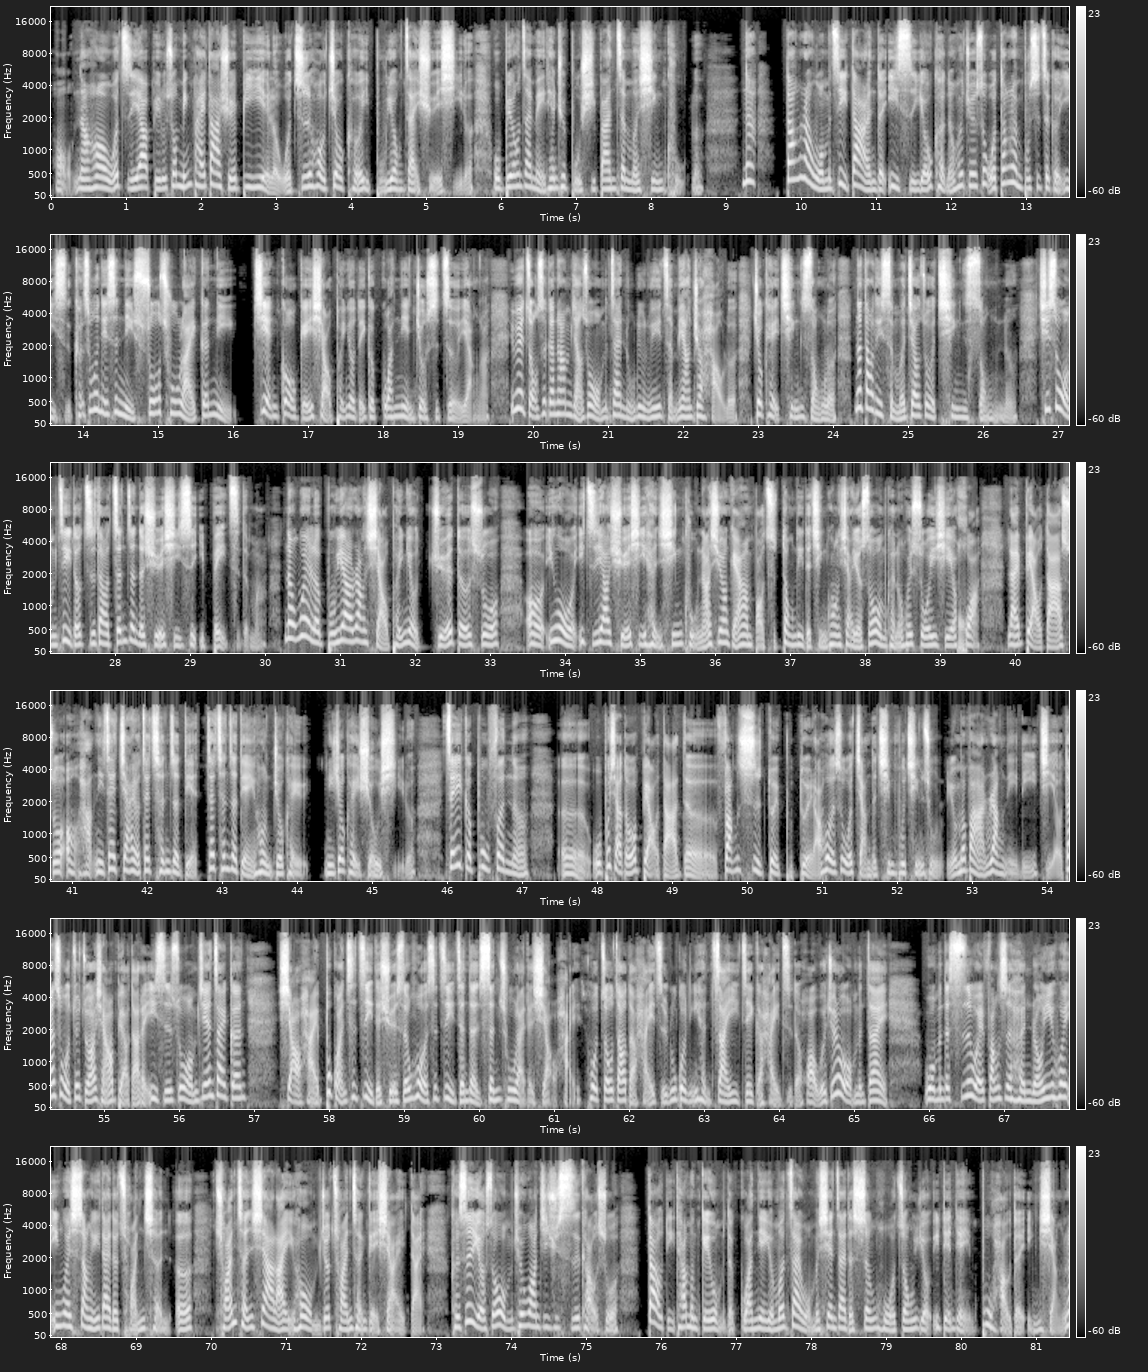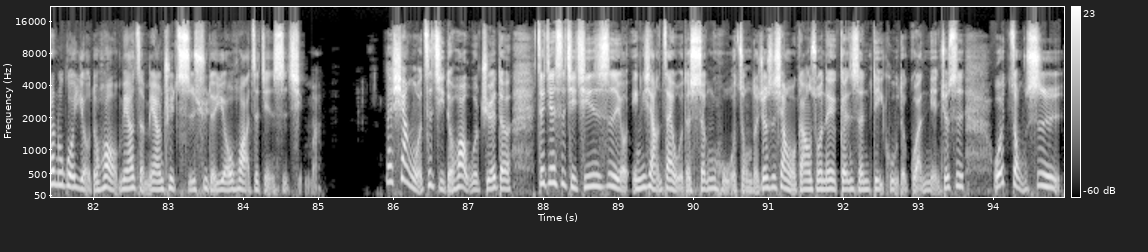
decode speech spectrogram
哦，然后我只要比如说名牌大学毕业了，我之后就可以不用再学习了，我不用再每天去补习班这么辛苦了。那当然，我们自己大人的意思有可能会觉得说，我当然不是这个意思。可是问题是你说出来跟你。建构给小朋友的一个观念就是这样啊，因为总是跟他们讲说，我们在努力努力怎么样就好了，就可以轻松了。那到底什么叫做轻松呢？其实我们自己都知道，真正的学习是一辈子的嘛。那为了不要让小朋友觉得说，哦，因为我一直要学习很辛苦，然后希望给他们保持动力的情况下，有时候我们可能会说一些话来表达说，哦，好，你再加油，再撑着点，再撑着点，以后你就可以。你就可以休息了。这一个部分呢，呃，我不晓得我表达的方式对不对啦，或者是我讲的清不清楚，有没有办法让你理解哦？但是我最主要想要表达的意思是说，我们今天在跟小孩，不管是自己的学生，或者是自己真的生出来的小孩，或周遭的孩子，如果你很在意这个孩子的话，我觉得我们在。我们的思维方式很容易会因为上一代的传承而传承下来，以后我们就传承给下一代。可是有时候我们却忘记去思考，说到底他们给我们的观念有没有在我们现在的生活中有一点点不好的影响？那如果有的话，我们要怎么样去持续的优化这件事情嘛？那像我自己的话，我觉得这件事情其实是有影响在我的生活中的，就是像我刚刚说那个根深蒂固的观念，就是我总是。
